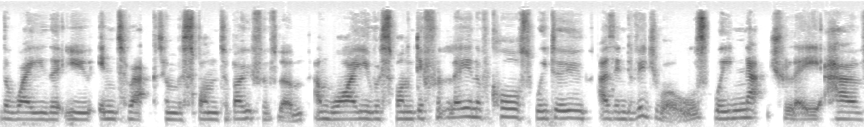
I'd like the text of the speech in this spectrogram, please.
the way that you interact and respond to both of them and why you respond differently. And of course, we do as individuals, we naturally have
